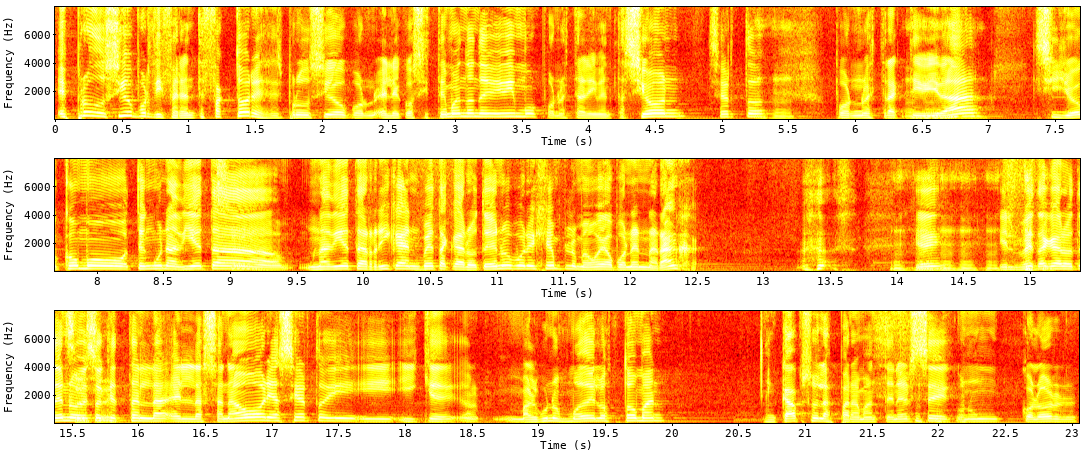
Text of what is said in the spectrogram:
es producido por diferentes factores. Es producido por el ecosistema en donde vivimos, por nuestra alimentación, ¿cierto? Por nuestra actividad. Si yo como tengo una dieta, una dieta rica en beta caroteno, por ejemplo, me voy a poner naranja. Y el beta caroteno, eso que está en la, en la, zanahoria, ¿cierto? Y, y, que um, algunos modelos toman en cápsulas para mantenerse con un color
